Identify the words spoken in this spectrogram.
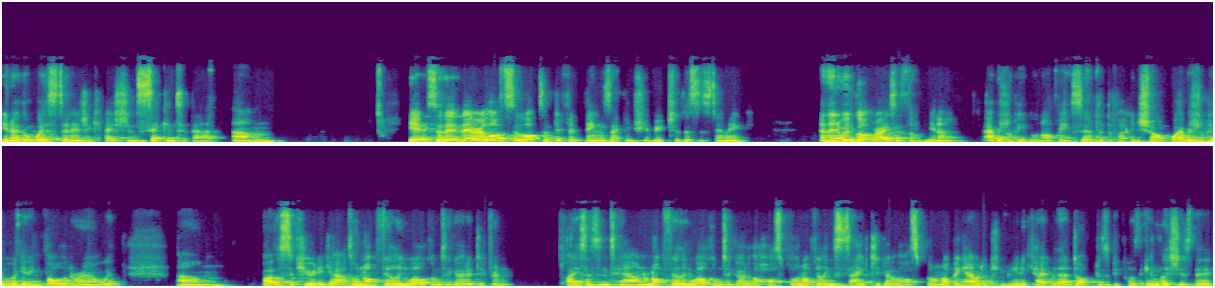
you know the western education second to that. Um, yeah so there, there are lots and lots of different things that contribute to the systemic. And then we've got racism you know aboriginal people not being served at the fucking shop or aboriginal people are getting followed around with um, by the security guards or not feeling welcome to go to different places in town or not feeling welcome to go to the hospital, not feeling safe to go to the hospital, not being able to communicate with our doctors because English is their,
